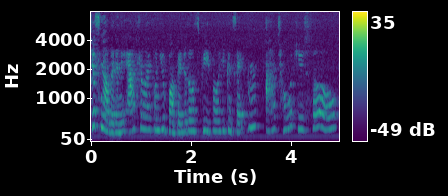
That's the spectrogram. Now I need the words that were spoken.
just know that in the afterlife, when you bump into those people, you can say, mm, I told you so.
